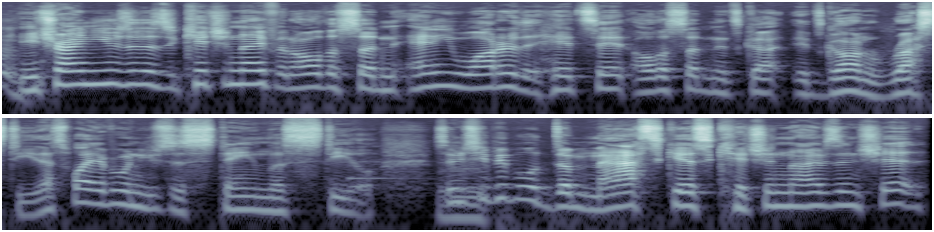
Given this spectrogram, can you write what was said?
Hmm. You try and use it as a kitchen knife, and all of a sudden, any water that hits it, all of a sudden, it's got it's gone rusty. That's why everyone uses stainless steel. So you hmm. see people with Damascus kitchen knives and shit.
